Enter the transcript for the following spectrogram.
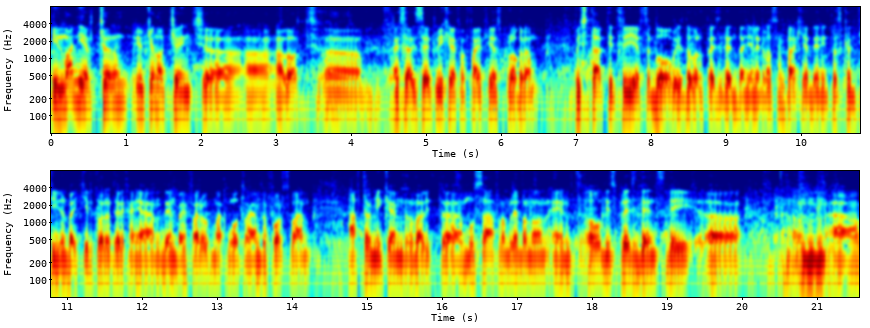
In one year term, you cannot change uh, uh, a lot. Uh, as I said, we have a five years program which started three years ago with the world president Daniele Grossenbacher, then it was continued by Kirkor Derhanyan, then by Farouk Mahmoud, I am the fourth one. After me came Walid uh, Musa from Lebanon, and all these presidents, they uh, um, uh,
